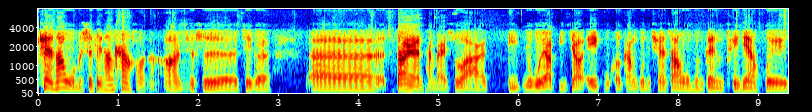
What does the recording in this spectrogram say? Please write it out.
券商我们是非常看好的啊，就是这个，呃，当然坦白说啊，比如果要比较 A 股和港股的券商，我们更推荐会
